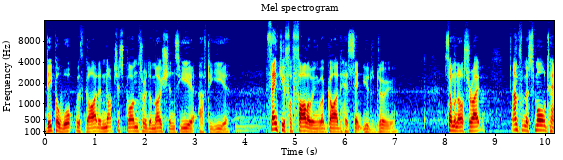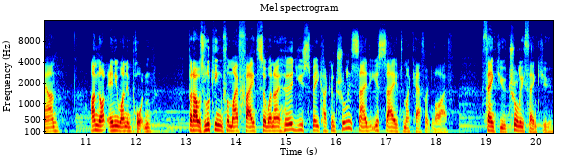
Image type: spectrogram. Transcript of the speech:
deeper walk with God and not just gone through the motions year after year. Thank you for following what God has sent you to do. Someone else wrote, I'm from a small town. I'm not anyone important, but I was looking for my faith. So when I heard you speak, I can truly say that you saved my Catholic life. Thank you, truly thank you.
